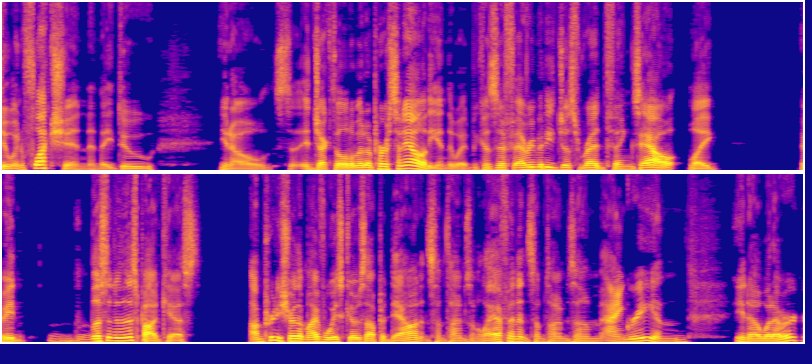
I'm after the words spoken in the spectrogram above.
do inflection and they do you know, inject a little bit of personality into it. Because if everybody just read things out, like, I mean, listen to this podcast. I'm pretty sure that my voice goes up and down, and sometimes I'm laughing, and sometimes I'm angry, and you know, whatever.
